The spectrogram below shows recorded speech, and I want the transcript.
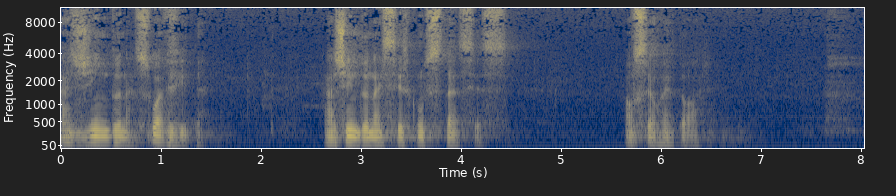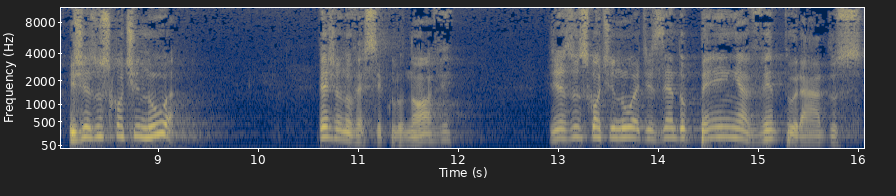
agindo na sua vida, agindo nas circunstâncias ao seu redor. E Jesus continua. Veja no versículo 9. Jesus continua dizendo: Bem-aventurados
